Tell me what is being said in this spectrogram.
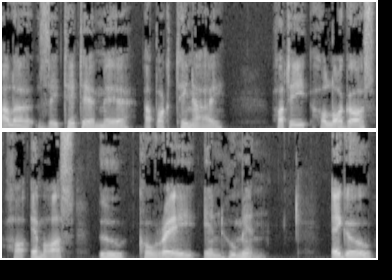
alla zetete me apoctenai hati hologos ha emos ou kore in humin. Ego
